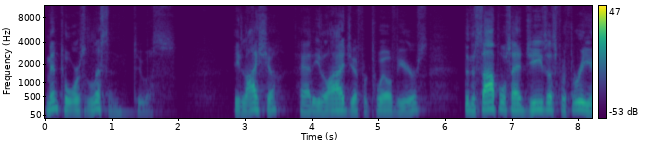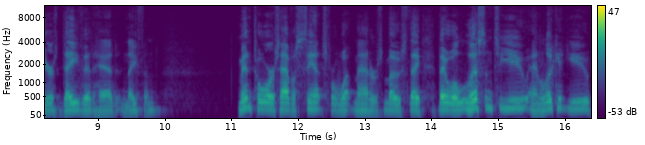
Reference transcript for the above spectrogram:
Mentors listen to us. Elisha had Elijah for 12 years. The disciples had Jesus for three years, David had Nathan. Mentors have a sense for what matters most. They, they will listen to you and look at you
